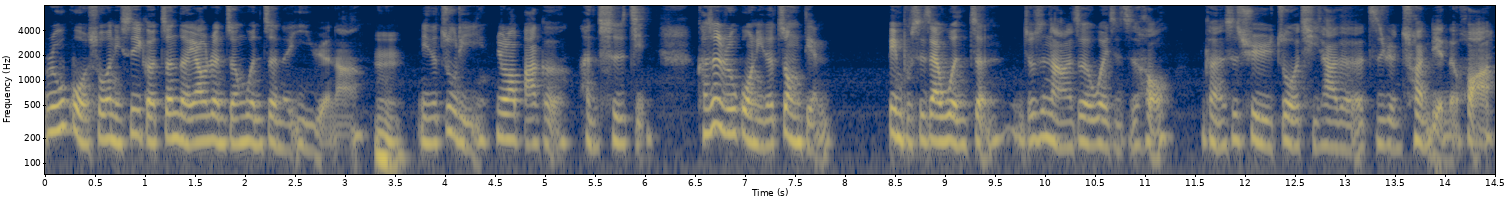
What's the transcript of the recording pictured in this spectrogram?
如果说你是一个真的要认真问政的议员啊，嗯，你的助理六到八个很吃紧。可是如果你的重点并不是在问政，你就是拿了这个位置之后，你可能是去做其他的资源串联的话，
